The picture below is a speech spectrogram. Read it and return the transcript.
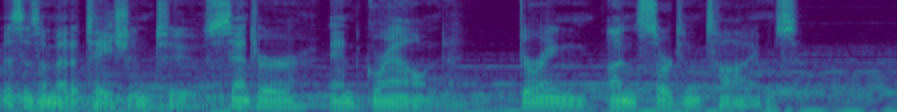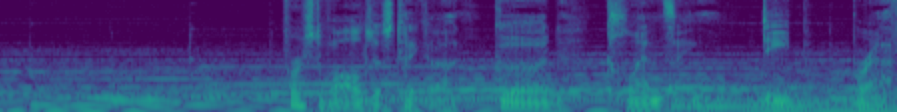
This is a meditation to center and ground during uncertain times. First of all, just take a good, cleansing, deep breath.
